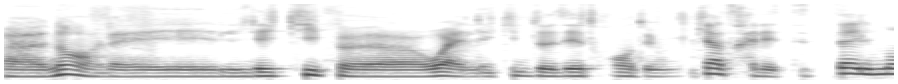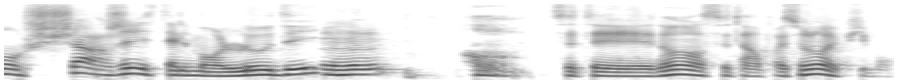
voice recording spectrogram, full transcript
Non, l'équipe ouais, l'équipe de Détroit en 2004, elle était tellement chargée, tellement loadée. Mhm. C'était non, c'était impressionnant. Et puis bon,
